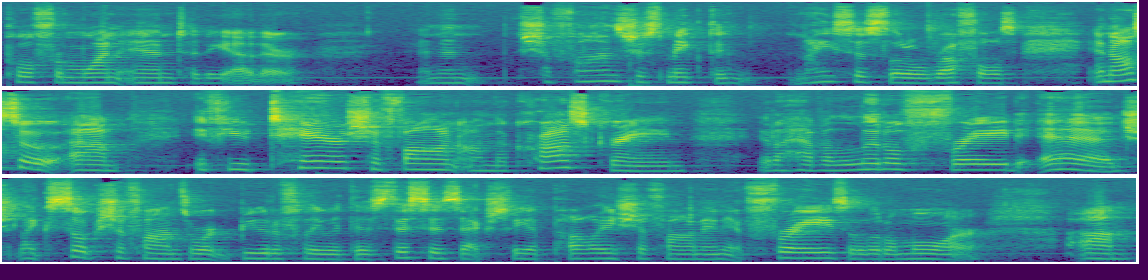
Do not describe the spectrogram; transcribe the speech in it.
pull from one end to the other. And then chiffons just make the nicest little ruffles. And also, um, if you tear chiffon on the cross grain, it'll have a little frayed edge. Like silk chiffons work beautifully with this. This is actually a poly chiffon and it frays a little more. Um,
